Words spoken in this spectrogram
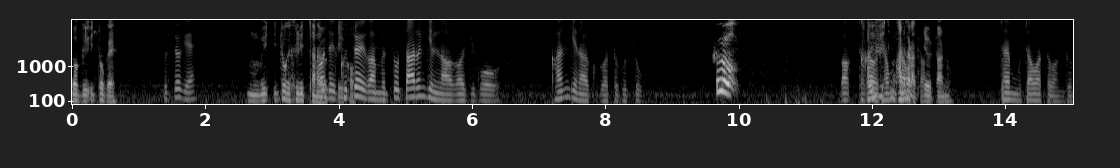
여기, 이쪽에. 저쪽에. 음, 이, 이쪽에 길 있잖아. 아 근데 여기, 이거. 그쪽에 가면 또 다른 길 나와가지고 가는 게 나을 것 같다 그쪽. 으악. 아 잠깐만 수 잘못 가는 게 잡았다. 낫지, 일단. 잘못 잡았다 방금.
